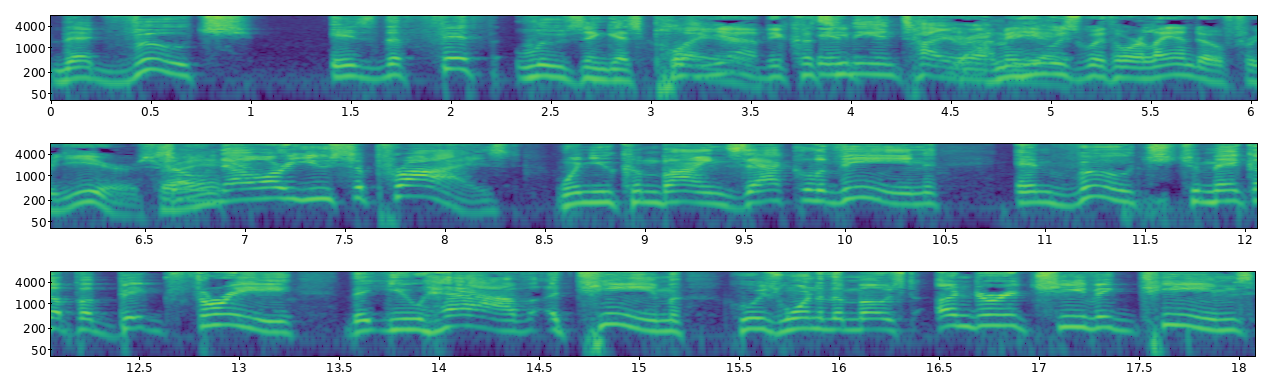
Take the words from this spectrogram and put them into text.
that Vooch is the fifth losingest player yeah, because in he- the entire yeah, NBA? I mean, he was with Orlando for years, So now are you surprised when you combine Zach LaVine and Vooch to make up a big three that you have a team who is one of the most underachieving teams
